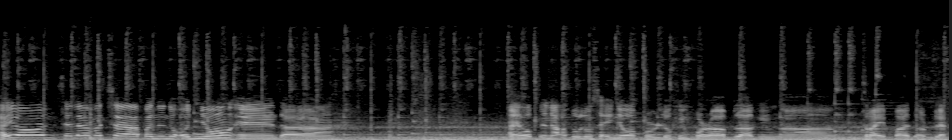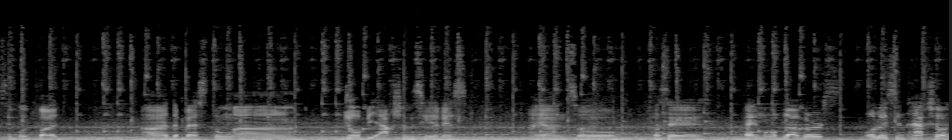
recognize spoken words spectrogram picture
ayun! Salamat sa panunood nyo and uh, I hope na nakatulong sa inyo for looking for a vlogging uh, tripod or flexible pod. Uh, the best tong uh, Joby Action Series. Ayan, so kasi ay mga vloggers always in action.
